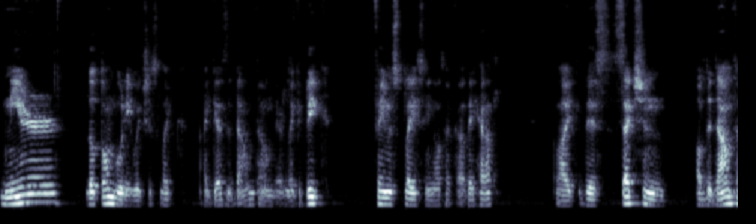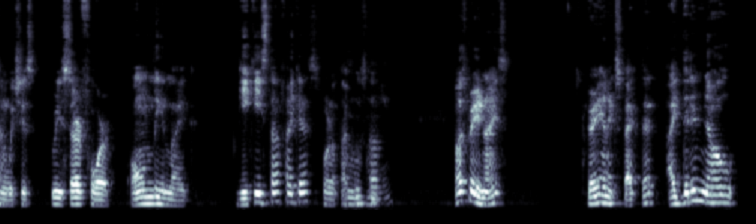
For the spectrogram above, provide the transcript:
near Dotonbori, which is like I guess the downtown there, like a big famous place in Osaka. They had like this section of the downtown which is reserved for only like geeky stuff, I guess, for otaku Mhm. stuff. That was pretty nice. Very unexpected. I didn't know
